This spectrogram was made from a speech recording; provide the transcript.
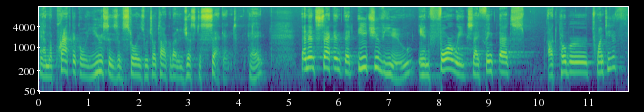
and the practical uses of stories, which I'll talk about in just a second. Okay? And then, second, that each of you in four weeks, I think that's October 20th,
